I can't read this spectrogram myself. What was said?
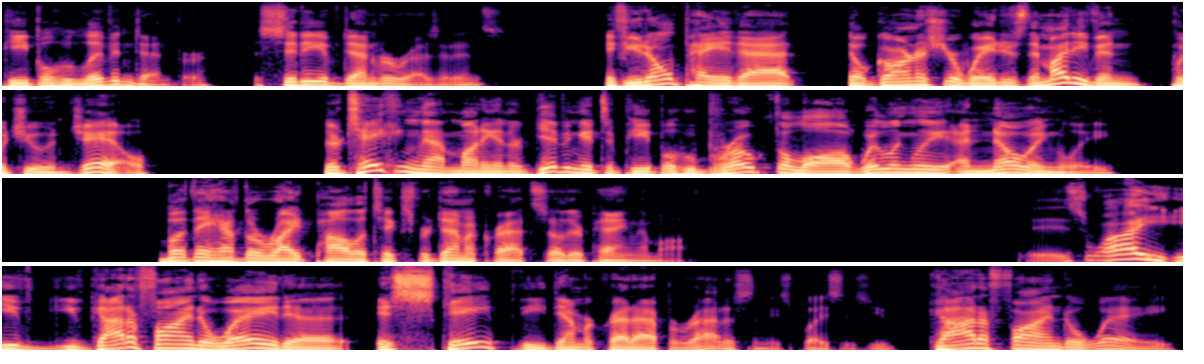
people who live in Denver, the city of Denver residents. If you don't pay that, they'll garnish your wages. They might even put you in jail. They're taking that money and they're giving it to people who broke the law willingly and knowingly, but they have the right politics for Democrats, so they're paying them off. It's why you've you've got to find a way to escape the Democrat apparatus in these places. You've got to find a way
